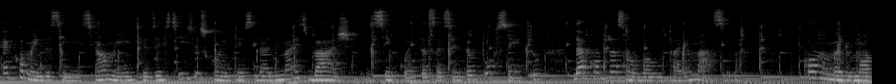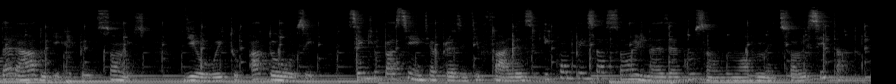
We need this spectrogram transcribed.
recomenda-se inicialmente exercícios com intensidade mais baixa, de 50 a 60% da contração voluntária máxima, com número moderado de repetições, de 8 a 12, sem que o paciente apresente falhas e compensações na execução do movimento solicitado.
